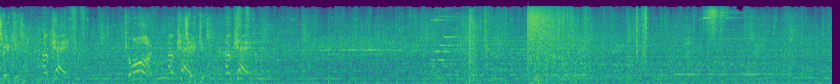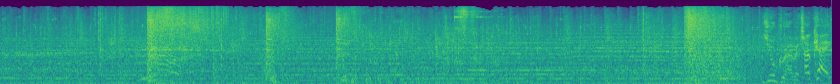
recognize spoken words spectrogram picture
Take it! Okay, Come on! okay. Take it! Okay. Grab it! Okay,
